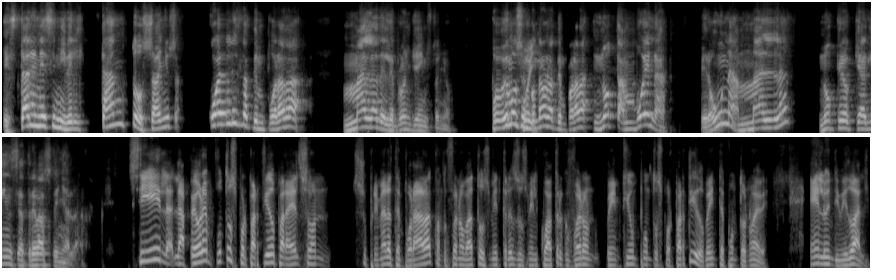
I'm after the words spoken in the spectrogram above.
estar en ese nivel tantos años, ¿cuál es la temporada mala de LeBron James, Toño? Podemos encontrar una temporada no tan buena, pero una mala, no creo que alguien se atreva a señalar. Sí, la, la peor en puntos por partido para él son su primera temporada, cuando fue novato 2003-2004, que fueron 21 puntos por partido, 20.9 en lo individual.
